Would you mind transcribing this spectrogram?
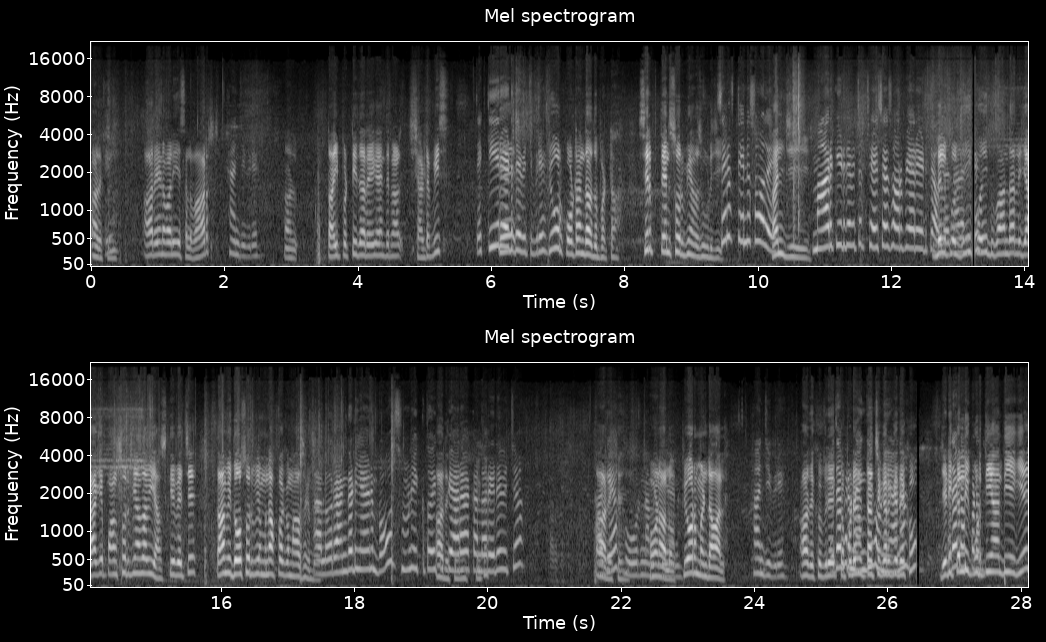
ਆ ਦੇਖੋ ਆ ਰਹਿਣ ਵਾਲੀ ਹੈ ਸਲਵਾਰ। ਹਾਂਜੀ ਵੀਰੇ। ਟਾਈ ਪੱਟੀ ਦਾ ਰਹੇਗਾ ਇਹਦੇ ਨਾਲ ਸ਼ਰਟ ਪੀਸ ਤੇ ਕੀ ਰੇਟ ਦੇ ਵਿੱਚ ਵੀਰੇ? ਪਿਓਰ ਕਾਟਨ ਦਾ ਦੁਪੱਟਾ ਸਿਰਫ 300 ਰੁਪਈਆ ਦਾ ਸੂਟ ਜੀ। ਸਿਰਫ 300 ਦੇ? ਹਾਂਜੀ। ਮਾਰਕੀਟ ਦੇ ਵਿੱਚ 6-600 ਰੁਪਏ ਰੇਟ ਚੱਲਦਾ ਬਿਲਕੁਲ ਜੀ ਕੋਈ ਦੁਕਾਨਦਾਰ ਲਿਜਾ ਕੇ 500 ਰੁਪਈਆ ਦਾ ਵੀ ਹੱਸ ਕੇ ਵੇਚੇ ਤਾਂ ਵੀ 200 ਰੁਪਏ ਮੁਨਾਫਾ ਕਮਾ ਸਕਦਾ। ਆ ਲੋ ਰੰਗ ਡਿਜ਼ਾਈਨ ਬਹੁਤ ਸੋਹਣੇ ਇੱਕ ਤੋਂ ਇੱਕ ਪਿਆਰਾ ਕਲਰ ਇਹਦੇ ਵਿੱਚ। ਆ ਆ ਗਿਆ ਦੇਖੋ ਹੋਰ ਜੀ। ਨਵੇਂ ਹੁਣ ਆ ਲਓ ਪਿਓਰ ਮੰਡਾਲ। ਹਾਂਜੀ ਵੀਰੇ। ਆ ਦੇਖੋ ਵੀਰੇ ਇਹਦਾ ਫਿਰ ਕੱਪੜੇ ਨੂੰ ਮਹਿੰਗੇ ਟੱਚ ਹੋਣੇ ਕਰਕੇ ਆ ਨਾ? ਦੇਖੋ ਜਿਹੜੀ ਕੱਲੀ ਕੁੜਤੀਆਂ ਆਂਦੀ ਹੈਗੀ ਹੈ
